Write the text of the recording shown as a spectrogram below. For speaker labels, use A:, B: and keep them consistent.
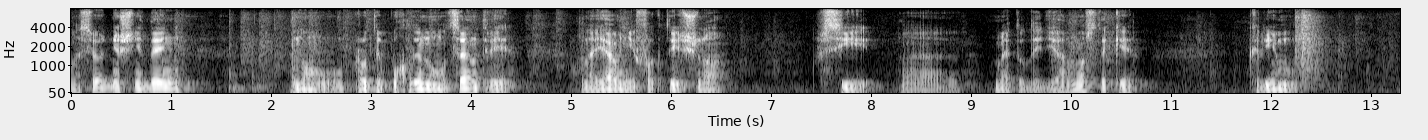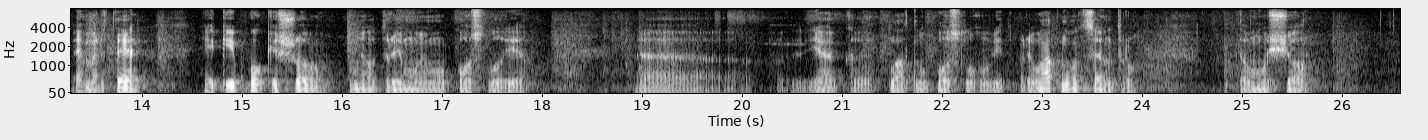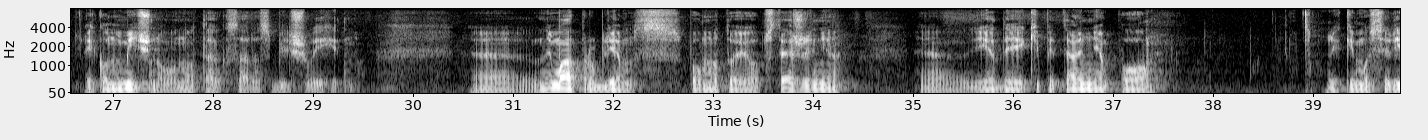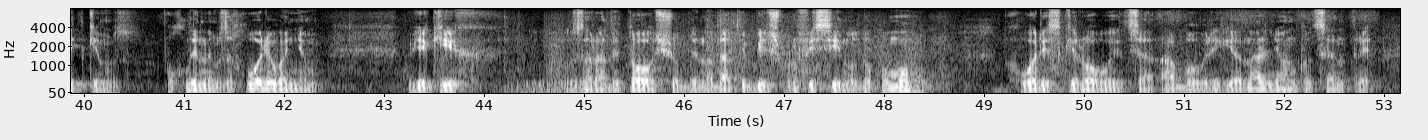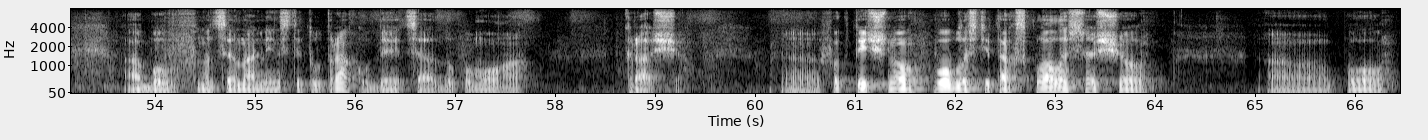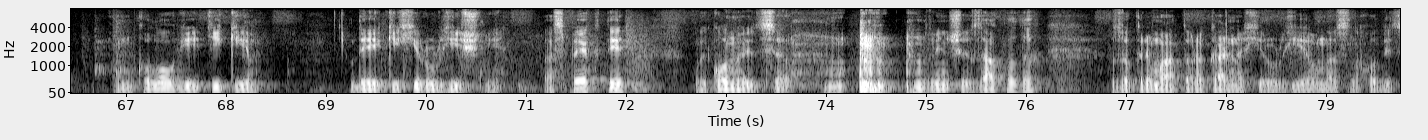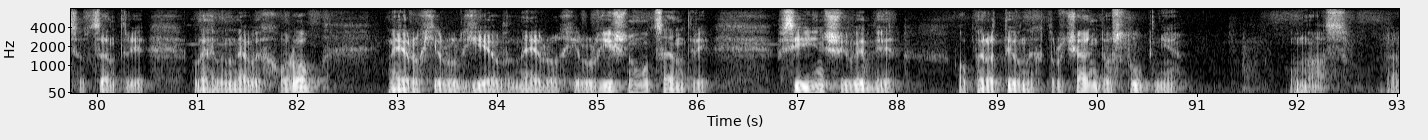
A: На сьогоднішній день ну, в протипухлинному центрі наявні фактично всі е, методи діагностики, крім МРТ, який поки що ми отримуємо послуги е, як платну послугу від приватного центру, тому що економічно воно так зараз більш вигідно. Е, Нема проблем з повнотою обстеження. Е, Є деякі питання по якимось рідким пухлинним захворюванням, в яких е, заради того, щоб надати більш професійну допомогу, хворі скеровуються або в регіональні онкоцентри, або в Національний інститут раку, де ця допомога краща. Е, Фактично в області так склалося, що е, по онкології тільки деякі хірургічні аспекти виконуються в інших закладах. Зокрема, торакальна хірургія у нас знаходиться в центрі легеневих хвороб, нейрохірургія в нейрохірургічному центрі. Всі інші види оперативних втручань доступні у нас. Е,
